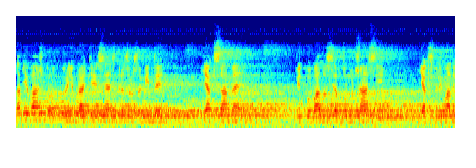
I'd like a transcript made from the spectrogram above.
Нам є важко, дорогі браті і сестри, зрозуміти, як саме відбувалося в тому часі, як сприймали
